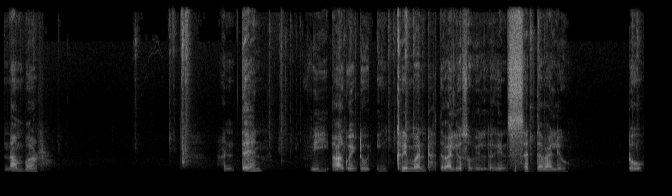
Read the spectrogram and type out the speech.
number. And then we are going to increment the value. So we'll again set the value to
